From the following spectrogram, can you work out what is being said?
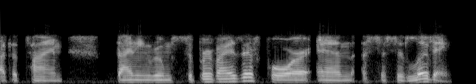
at the time, dining room supervisor for an assisted living.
